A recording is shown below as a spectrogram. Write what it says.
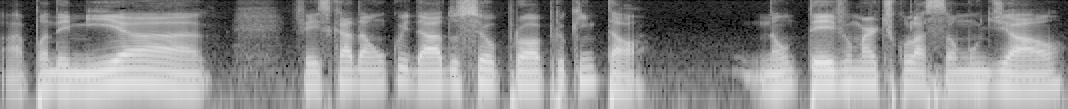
A pandemia fez cada um cuidar do seu próprio quintal. Não teve uma articulação mundial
